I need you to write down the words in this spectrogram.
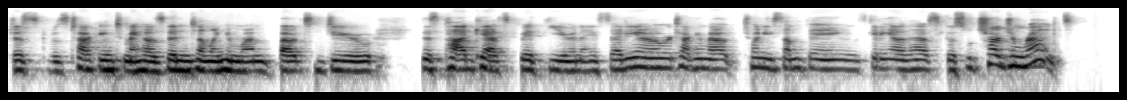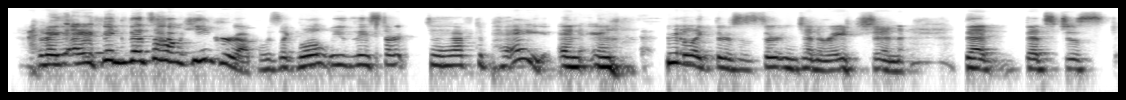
just was talking to my husband, telling him I'm about to do this podcast with you. And I said, you know, we're talking about 20 somethings getting out of the house. He goes, we'll charge him rent. But I, I, think that's how he grew up. It was like, well, they start to have to pay. And, and I feel like there's a certain generation that that's just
